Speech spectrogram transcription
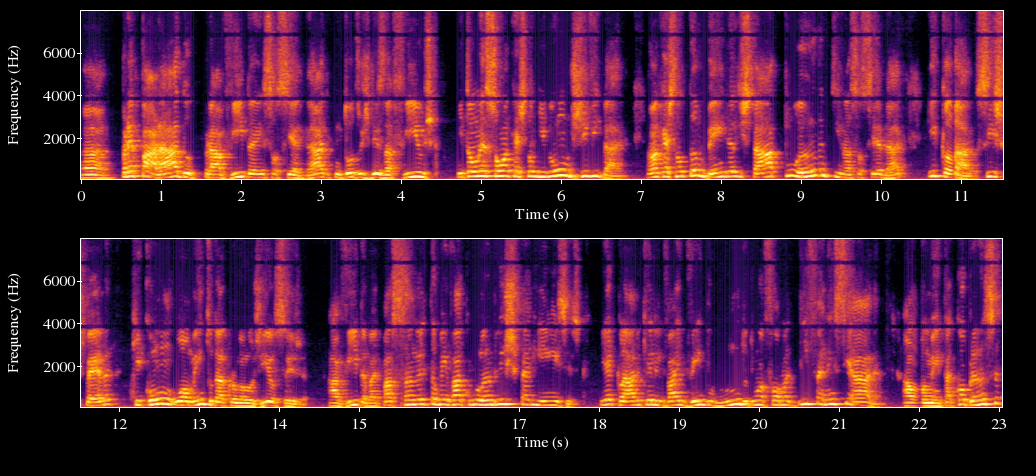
uh, preparado para a vida em sociedade, com todos os desafios. Então, não é só uma questão de longevidade, é uma questão também de ele estar atuante na sociedade. E, claro, se espera que com o aumento da cronologia, ou seja, a vida vai passando, ele também vai acumulando experiências. E é claro que ele vai vendo o mundo de uma forma diferenciada. Aumenta a cobrança,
